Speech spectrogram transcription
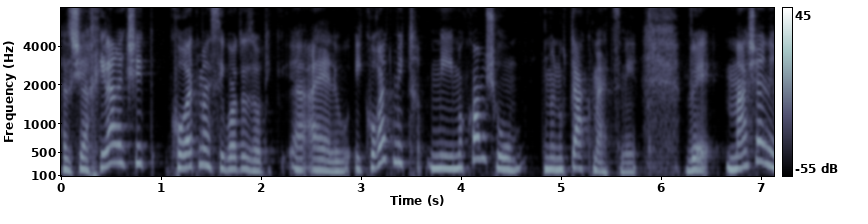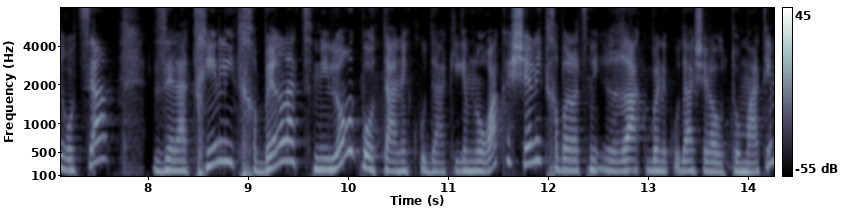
אז כשאכילה רגשית קורית מהסיבות הזאת, האלו, היא קורית ממקום שהוא מנותק מעצמי. ומה שאני רוצה זה להתחיל להתחבר לעצמי לא רק באותה נקודה, כי גם נורא קשה להתחבר לעצמי רק בנקודה של האוטומטים,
